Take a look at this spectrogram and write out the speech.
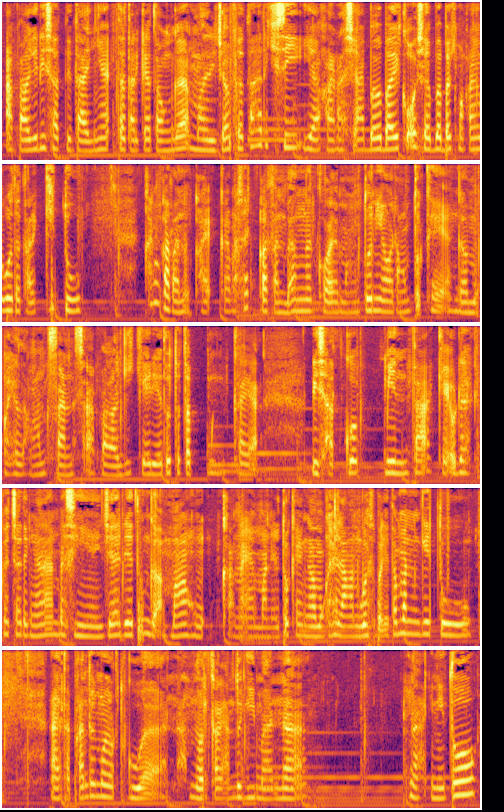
Apalagi di saat ditanya tertarik atau enggak malah dijawab tertarik sih. Ya karena si Abel baik kok si Abel baik makanya gue tertarik gitu kan karena kayak kayak maksudnya kelihatan banget kalau emang tuh nih orang tuh kayak nggak mau kehilangan fans. Apalagi kayak dia tuh tetap kayak di saat gue minta kayak udah kita chattingan sampai sini aja dia tuh nggak mau. Karena emang dia tuh kayak nggak mau kehilangan gue sebagai teman gitu. Nah tapi kan tuh menurut gue nah menurut kalian tuh gimana? Nah ini tuh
